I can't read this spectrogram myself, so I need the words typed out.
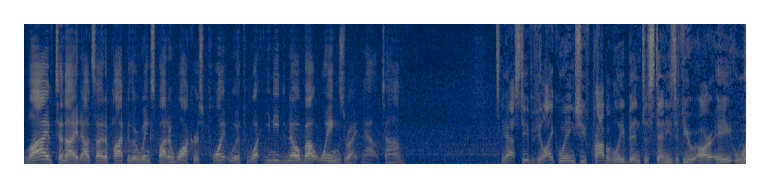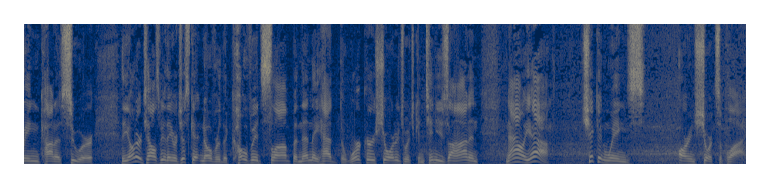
live tonight outside a popular wing spot in Walker's Point with what you need to know about wings right now. Tom? Yeah, Steve, if you like wings, you've probably been to Stenny's if you are a wing connoisseur. The owner tells me they were just getting over the COVID slump and then they had the worker shortage, which continues on. And now, yeah, chicken wings are in short supply.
